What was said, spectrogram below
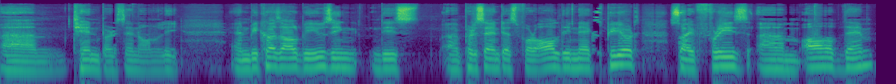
um, 10% only. And because I'll be using this uh, percentage for all the next periods. So I freeze um, all of them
